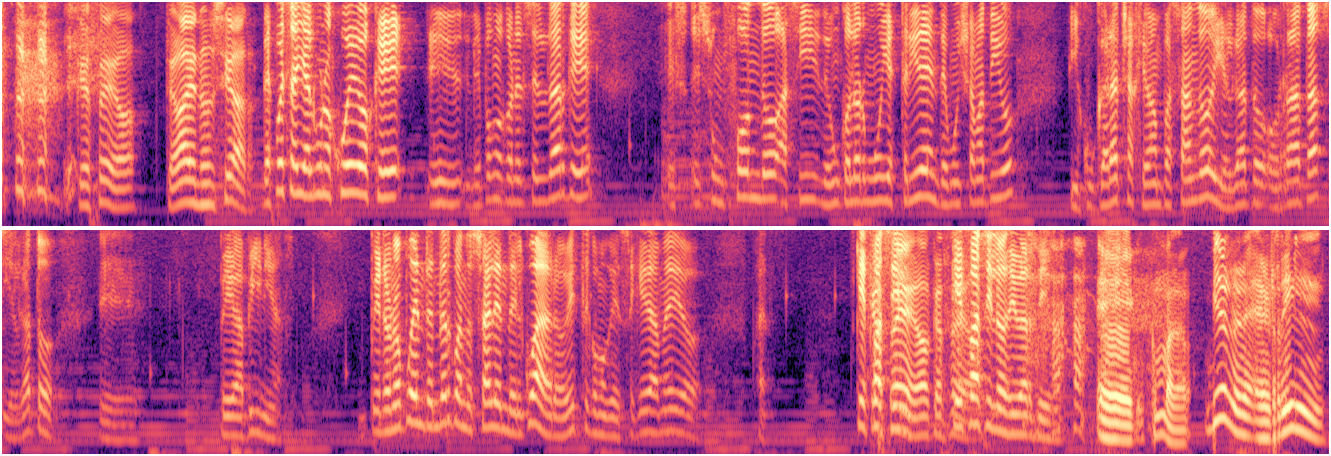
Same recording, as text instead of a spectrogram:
Qué feo. Te va a denunciar. Después hay algunos juegos que eh, le pongo con el celular que es, un fondo así de un color muy estridente, muy llamativo, y cucarachas que van pasando y el gato, o ratas, y el gato eh, pega piñas. Pero no puede entender cuando salen del cuadro, ¿viste? Como que se queda medio... Bueno, qué fácil, qué, fácil nos divertimos. Eh, ¿cómo ¿Vieron el reel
